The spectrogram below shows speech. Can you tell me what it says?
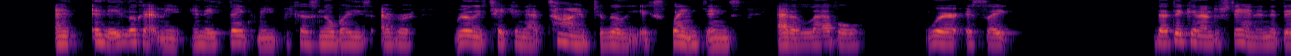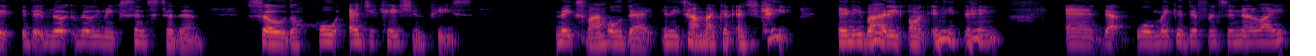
and and they look at me and they thank me because nobody's ever really taking that time to really explain things at a level where it's like that they can understand and that they it really makes sense to them. So the whole education piece makes my whole day. Anytime I can educate anybody on anything and that will make a difference in their life,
